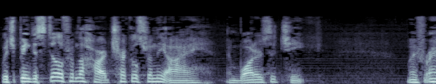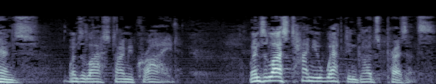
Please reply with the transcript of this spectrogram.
Which being distilled from the heart trickles from the eye and waters the cheek. My friends, when's the last time you cried? When's the last time you wept in God's presence?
